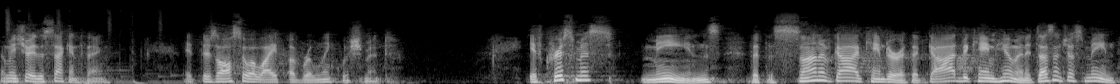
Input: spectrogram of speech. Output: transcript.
Let me show you the second thing. It, there's also a life of relinquishment. If Christmas means that the Son of God came to earth, that God became human, it doesn't just mean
